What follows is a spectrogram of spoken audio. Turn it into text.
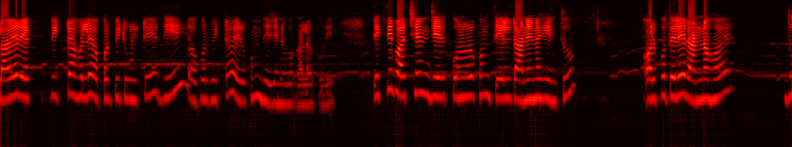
লাউয়ের এক পিঠটা হলে অপর পিঠ উল্টে দিয়ে অপর পিঠটা এরকম ভেজে নেব কালার করে। দেখতে পাচ্ছেন যে কোনো রকম তেল টানে না কিন্তু, অল্প তেলে রান্না হয়। দু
